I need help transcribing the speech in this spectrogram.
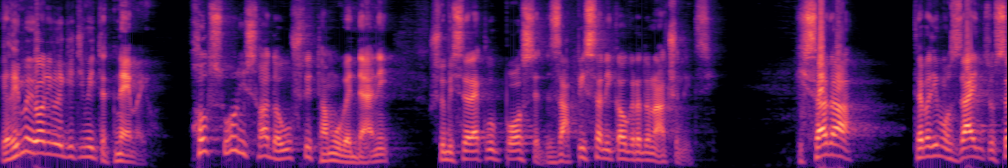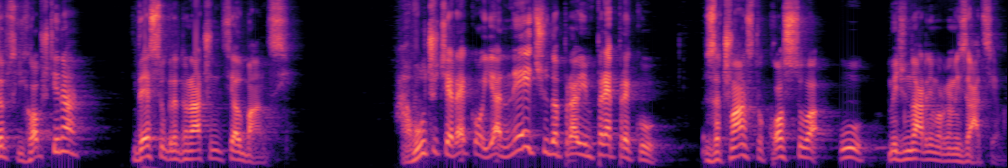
Jel imaju oni legitimitet? Nemaju. Ali su oni sada ušli tamo uvedeni, što bi se reklo u posed, zapisani kao gradonačelnici. I sada treba da imamo zajednicu srpskih opština, gde su gradonačelnici Albanci. A Vučić je rekao, ja neću da pravim prepreku za članstvo Kosova u međunarodnim organizacijama.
